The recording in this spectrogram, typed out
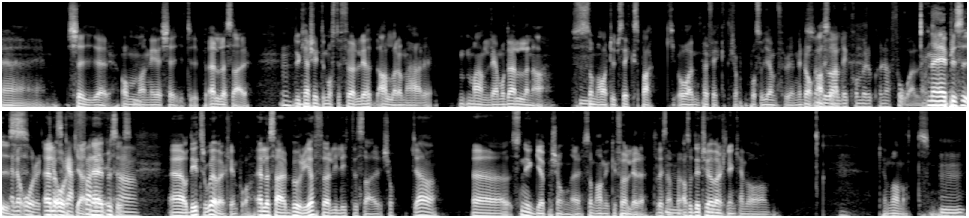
eh, tjejer om man är tjej typ. Eller så här, Mhm. du kanske inte måste följa alla de här manliga modellerna som har typ sexpack och en perfekt kropp och så jämför du med dem. Som Alltså, du aldrig kommer att kunna få. Liksom. Nej, precis. Eller orka Eller orka. skaffa Nej, dig. precis. Ja. Eh, och det tror jag verkligen på. Eller så här, börja följa lite så här tjocka, eh, snygga personer som har mycket följare till exempel. Mm. Alltså det tror jag Mm. verkligen kan vara, kan vara något. Mm.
